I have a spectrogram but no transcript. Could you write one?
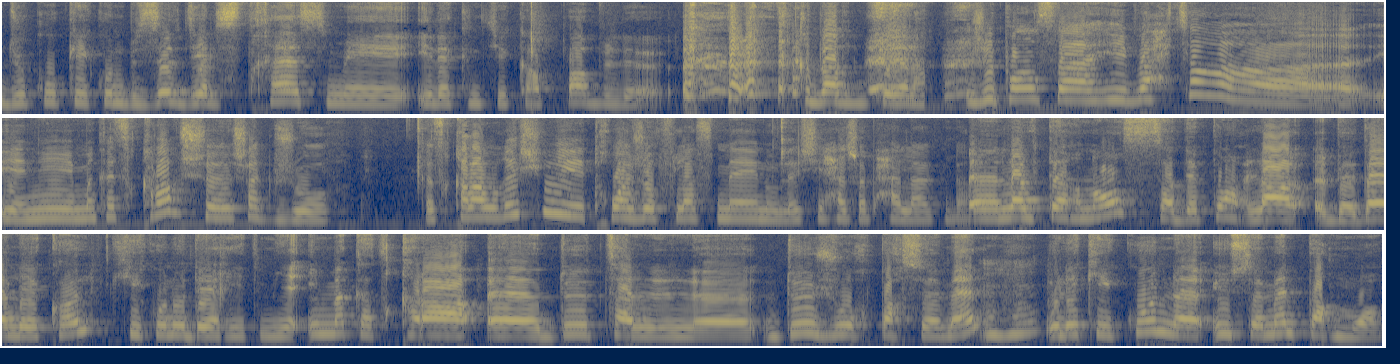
du coup كيكون بزاف ديال stress mais إلا كنتي capable تقدر ديرها. je pense هبه حتى يعني ما كتقراوش chaque jour كتقراو غير شي 3 جور في la semaine ولا شي حاجة بحال هكذا. l'alternance ça dépend على بعدا l'école كيكونوا des rythmes يا اما كتقرا deux تال deux jours par semaine ولا كيكون une semaine par mois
